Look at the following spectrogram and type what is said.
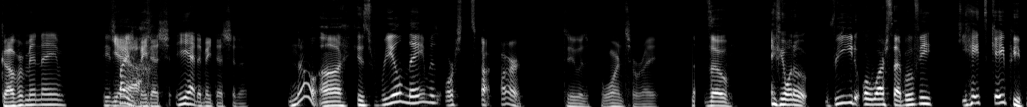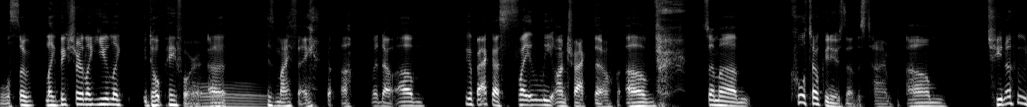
government name? He's Yeah. probably made that. Sh- he had to make that shit up. No, uh, his real name is Orson Scott Card. Dude was born to write. Though, if you want to read or watch that movie, he hates gay people. So, like, make sure like you like don't pay for it. Uh, Oh. is my thing. Uh, but no, um, to go back uh, slightly on track though. Um, some um cool Toku news though this time. Um, do you know who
